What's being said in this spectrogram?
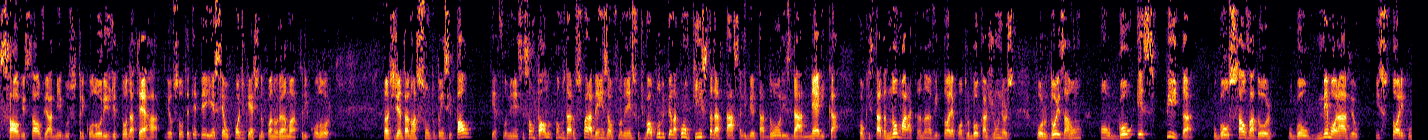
Salve, salve amigos tricolores de toda a terra. Eu sou o TTP e esse é o podcast do Panorama Tricolor. Antes de entrar no assunto principal, que é Fluminense e São Paulo, vamos dar os parabéns ao Fluminense Futebol Clube pela conquista da Taça Libertadores da América, conquistada no Maracanã, vitória contra o Boca Juniors por 2 a 1 com o gol espírita, o gol salvador, o gol memorável, histórico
